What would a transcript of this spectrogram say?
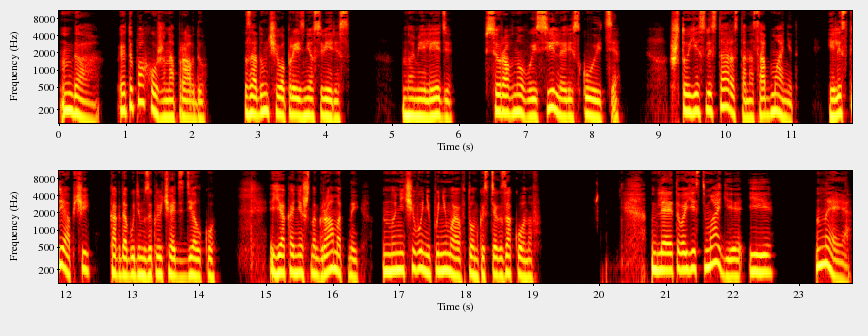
«Да, это похоже на правду», — задумчиво произнес Верес. «Но, миледи, все равно вы сильно рискуете. Что, если староста нас обманет? Или стряпчий, когда будем заключать сделку?» Я, конечно, грамотный, но ничего не понимаю в тонкостях законов. Для этого есть магия и... Нея.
